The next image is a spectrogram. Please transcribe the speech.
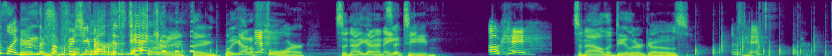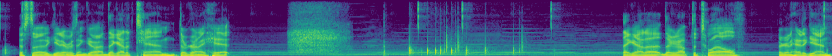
is like, hmm, there's Be- something fishy about this deck. Before anything. Well, you got a four. So now you got an 18. Okay. So now the dealer goes. Okay. just to get everything going. They got a 10. They're going to hit. They got a they're up to 12. They're going to hit again.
